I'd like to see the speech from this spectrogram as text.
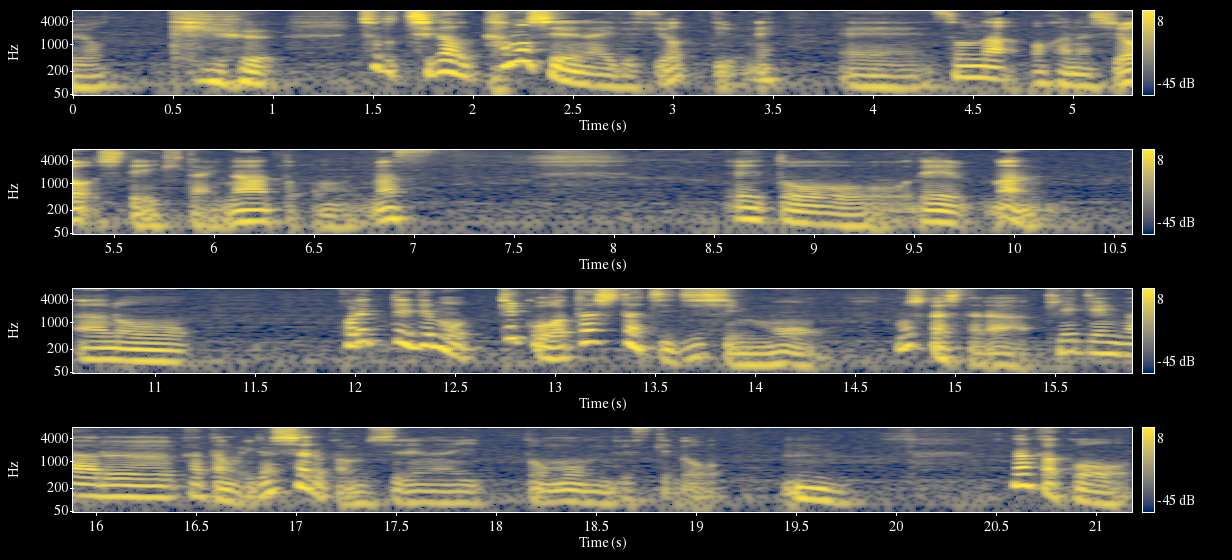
うよっていうちょっと違うかもしれないですよっていうね、えー、そんなお話をしていきたいなと思います。えっ、ー、と、で、まあ、あの、これってでも結構私たち自身ももしかしたら経験がある方もいらっしゃるかもしれないと思うんですけど、うん、なんかこ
